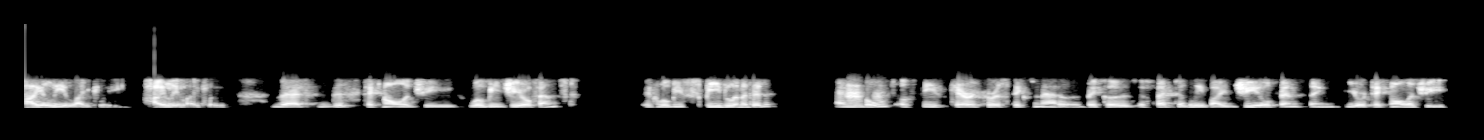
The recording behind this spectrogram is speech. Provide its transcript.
highly likely highly likely that this technology will be geofenced, it will be speed limited, and mm-hmm. both of these characteristics matter because effectively by geofencing your technology,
